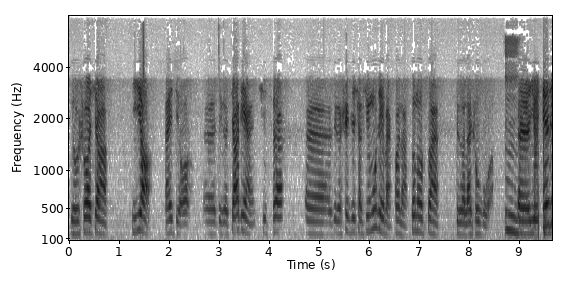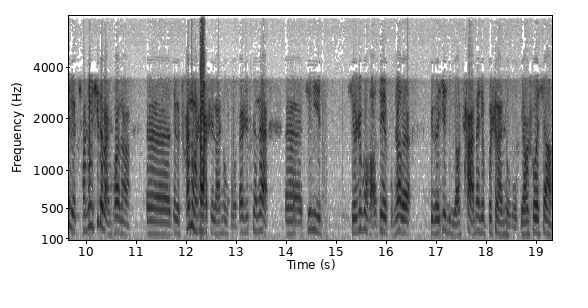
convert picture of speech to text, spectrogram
比如说像医药、白酒，呃这个家电、汽车，呃这个甚至像军工这些板块呢，都能算这个蓝筹股。嗯，呃有些这个强周期的板块呢。呃，这个传统上是蓝筹股，但是现在，呃，经济形势不好，这些股票的这个业绩比较差，那就不是蓝筹股。比方说像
